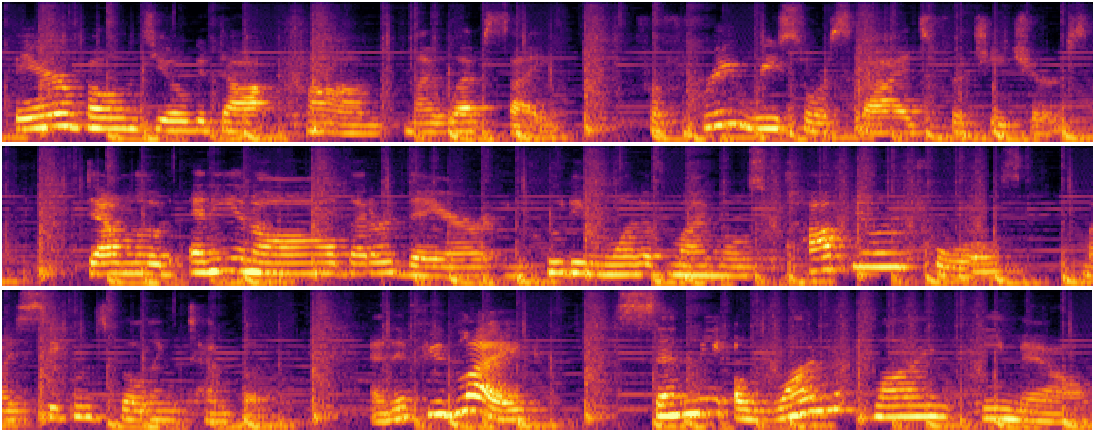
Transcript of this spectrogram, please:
barebonesyoga.com, my website, for free resource guides for teachers. Download any and all that are there, including one of my most popular tools, my sequence building template. And if you'd like, send me a one line email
